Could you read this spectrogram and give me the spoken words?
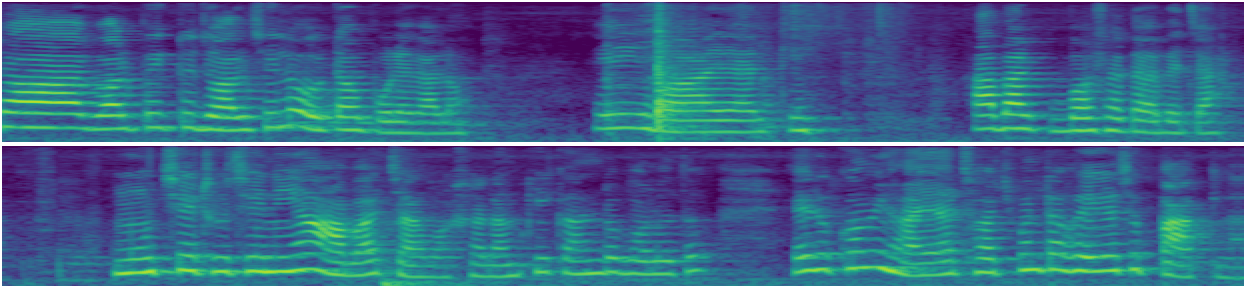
সব অল্প একটু জল ছিল, ওটাও পড়ে গেল। এই হয় আর কি। আবার বসাতে হবে চা। মুছে ঠুছে নিয়ে আবার চা বসালাম। কি কাণ্ড বলো তো? এরকমই হয়। আর ছচপনটা হয়ে গেছে পাতলা।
